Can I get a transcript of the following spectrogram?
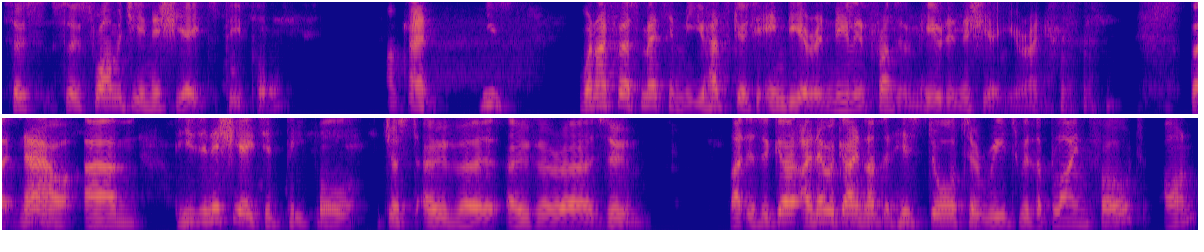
so so Swamiji initiates people. Okay. And he's when I first met him, you had to go to India and kneel in front of him. He would initiate you, right? But now um, he's initiated people just over over uh, Zoom. Like there's a girl I know a guy in London. His daughter reads with a blindfold on,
